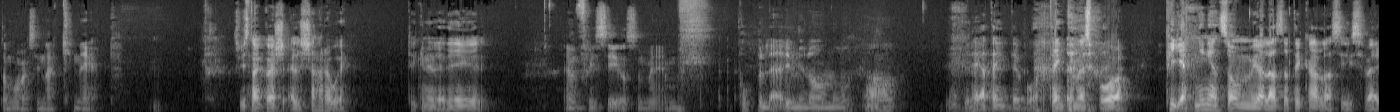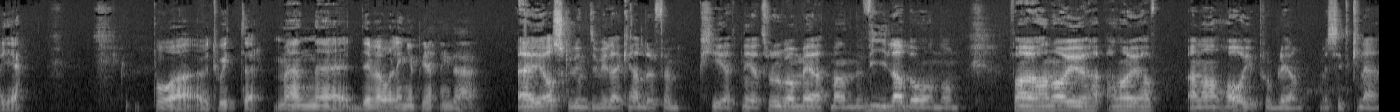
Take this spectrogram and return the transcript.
de har ju sina knep. Så vi snackar El Sharawi. Tycker ni det? Det är ju... En frisyr som är populär i Milano. Ja. Det är inte det jag tänkte på. Jag tänkte mest på petningen som vi har läst att det kallas i Sverige. På över Twitter. Men eh, det var väl ingen petning det här? Nej, jag skulle inte vilja kalla det för en petning. Jag tror det var mer att man vilade honom. För han har ju, han har ju haft han, han har ju problem med sitt knä.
